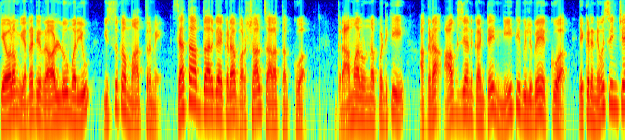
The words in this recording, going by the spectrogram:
కేవలం ఎర్రటి రాళ్ళు మరియు ఇసుక మాత్రమే. శతాబ్దాలుగా ఇక్కడ వర్షాలు చాలా తక్కువ. గ్రామాలు ఉన్నప్పటికీ అక్కడ ఆక్సిజన్ కంటే నీటి విలువే ఎక్కువ. ఇక్కడ నివసించే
